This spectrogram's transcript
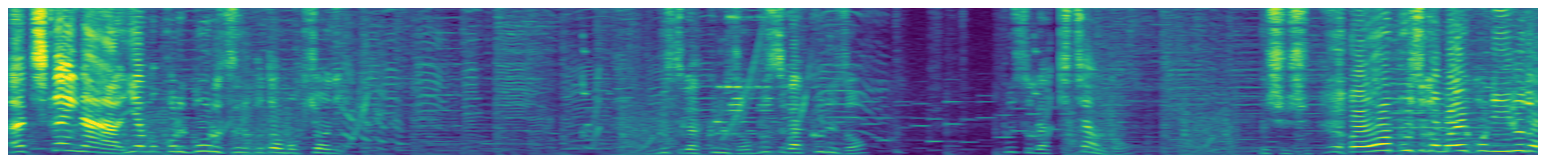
あ、近いないやもうこれゴールすることを目標に。ブスが来るぞ、ブスが来るぞ。ブスが来ちゃうぞ。よしよし。ああ、ブスが真横にいるの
